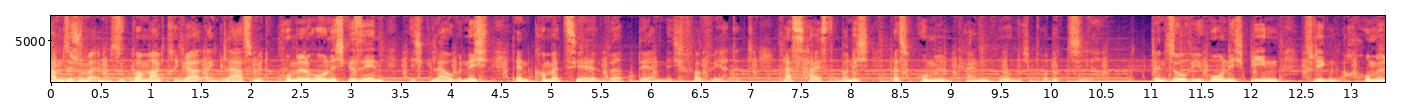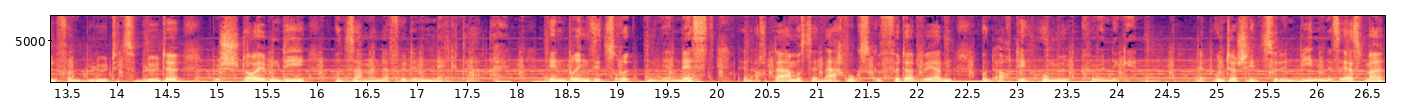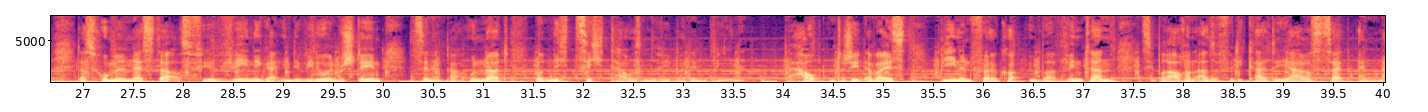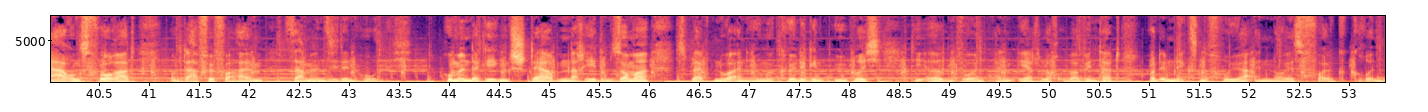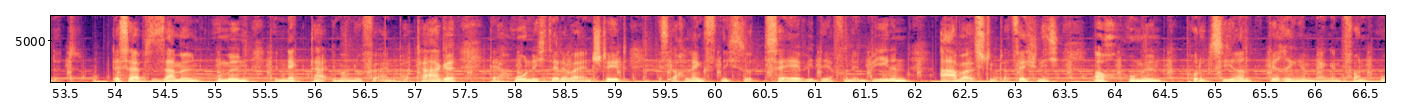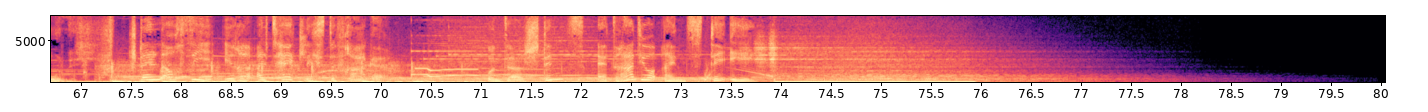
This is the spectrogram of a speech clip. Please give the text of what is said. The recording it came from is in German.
Haben Sie schon mal im Supermarktregal ein Glas mit Hummelhonig gesehen? Ich glaube nicht, denn kommerziell wird der nicht verwertet. Das heißt aber nicht, dass Hummeln keinen Honig produzieren. Denn so wie Honigbienen fliegen auch Hummeln von Blüte zu Blüte, bestäuben die und sammeln dafür den Nektar ein. Den bringen sie zurück in ihr Nest, denn auch da muss der Nachwuchs gefüttert werden und auch die Hummelkönigin. Der Unterschied zu den Bienen ist erstmal, dass Hummelnester aus viel weniger Individuen bestehen. Es sind ein paar hundert und nicht zigtausende wie bei den Bienen. Der Hauptunterschied aber ist, Bienenvölker überwintern. Sie brauchen also für die kalte Jahreszeit einen Nahrungsvorrat und dafür vor allem sammeln sie den Honig. Hummeln dagegen sterben nach jedem Sommer. Es bleibt nur eine junge Königin übrig, die irgendwo in einem Erdloch überwintert und im nächsten Frühjahr ein neues Volk gründet. Deshalb sammeln Hummeln den Nektar immer nur für ein paar Tage. Der Honig, der dabei entsteht, ist auch längst nicht so zäh wie der von den Bienen, aber es stimmt tatsächlich, auch Hummeln produzieren geringe Mengen von Honig. Stellen auch Sie Ihre alltäglichste Frage unter stimmtz.radio1.de.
